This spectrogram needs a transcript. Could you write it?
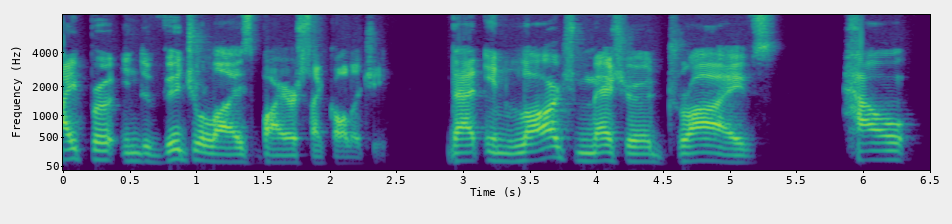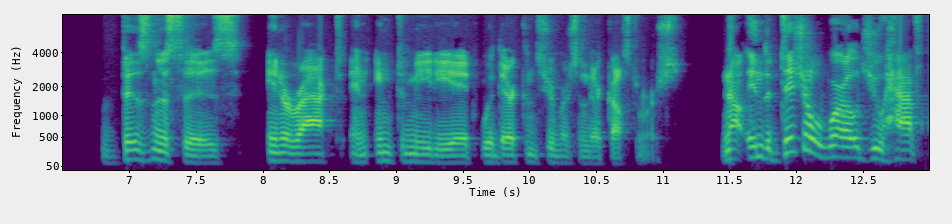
hyper individualized buyer psychology that in large measure drives how businesses interact and intermediate with their consumers and their customers. Now, in the digital world, you have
